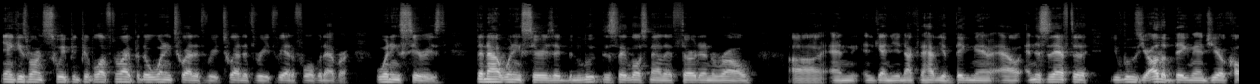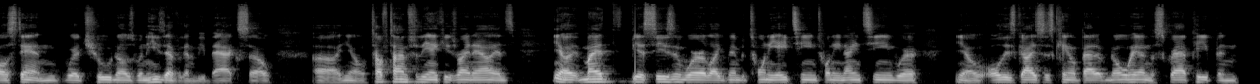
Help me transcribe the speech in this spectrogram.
Yankees weren't sweeping people left and right, but they're winning two out of three, two out of three, three out of four, whatever. Winning series. They're not winning series. They've been this they lost now their third in a row. Uh, and again, you're not going to have your big man out. And this is after you lose your other big man, Giancarlo Stanton, which who knows when he's ever going to be back. So, uh, you know, tough times for the Yankees right now. It's you know, it might be a season where like maybe 2018, 2019, where, you know, all these guys just came up out of nowhere in the scrap heap and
